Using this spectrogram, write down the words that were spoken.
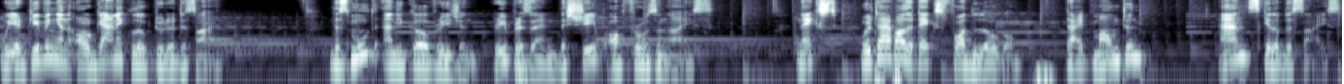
we are giving an organic look to the design. The smooth and the curved region represent the shape of frozen ice. Next, we'll type out the text for the logo. Type mountain and scale up the size.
